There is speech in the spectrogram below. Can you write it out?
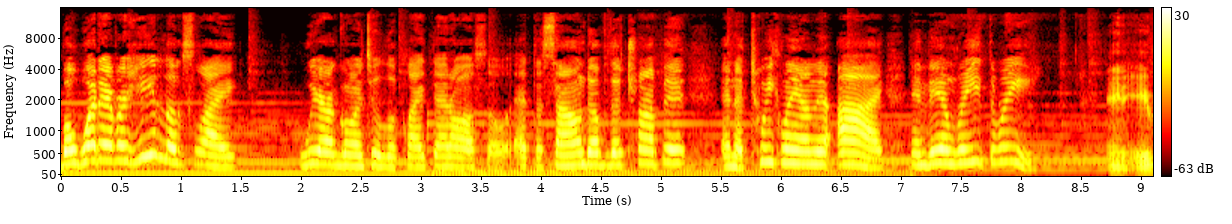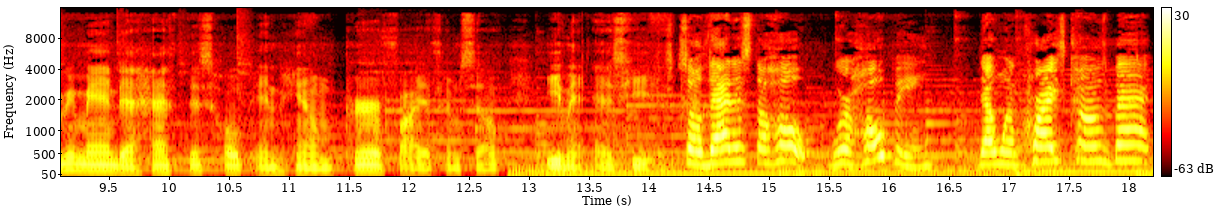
but whatever He looks like, we are going to look like that also. At the sound of the trumpet and a twinkling of the eye, and then read three. And every man that hath this hope in him purifieth himself, even as he is. So that is the hope. We're hoping that when Christ comes back,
